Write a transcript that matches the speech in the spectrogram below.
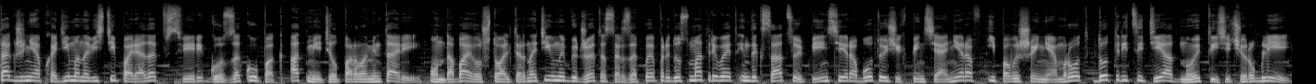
Также необходимо навести порядок в сфере госзакупок, отметил парламентарий. Он добавил, что альтернативный бюджет СРЗП предусматривает индексацию пенсий работающих пенсионеров и повышение МРОД до 31 тысячи рублей.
